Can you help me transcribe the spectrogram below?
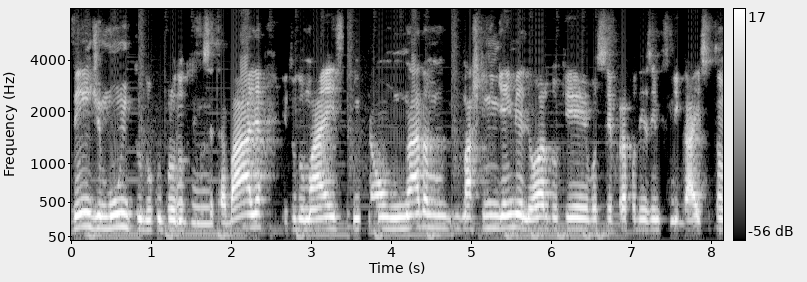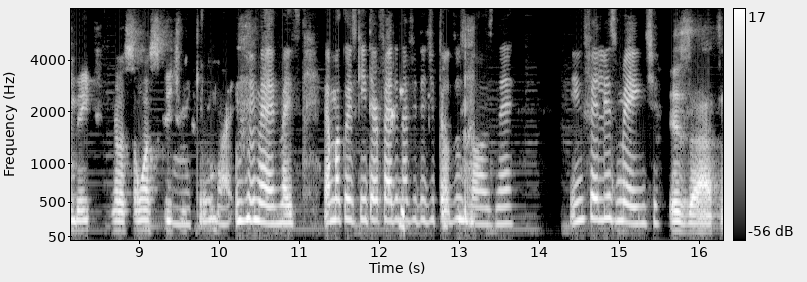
vende muito do produto que Uhum. você trabalha e tudo mais. Então, nada, acho que ninguém melhor do que você para poder exemplificar isso também em relação às críticas Ai, e que tudo mais. É, mas é uma coisa que interfere na vida de todos nós, né? Infelizmente. Exato.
